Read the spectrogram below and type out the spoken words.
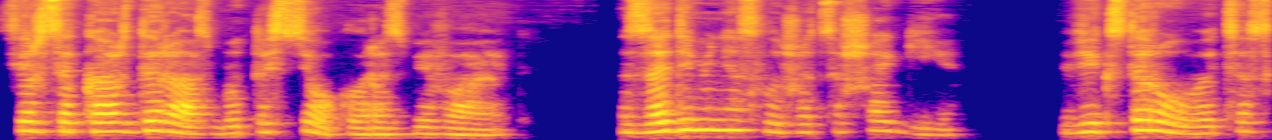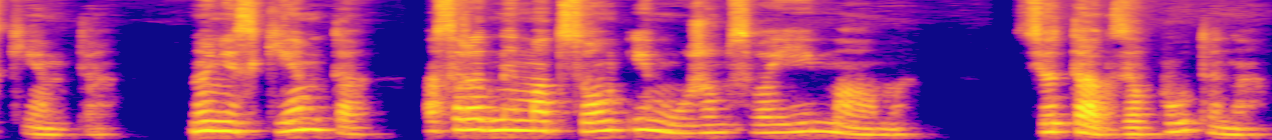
Сердце каждый раз будто стекла разбивает. Сзади меня слышатся шаги. Вик здоровается с кем-то. Но не с кем-то, а с родным отцом и мужем своей мамы. Все так запутано.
